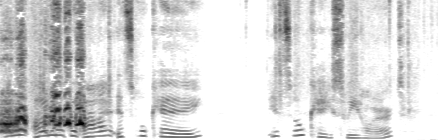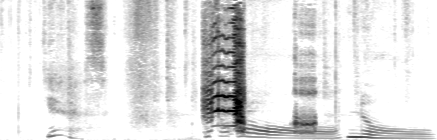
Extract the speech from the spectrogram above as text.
I'm not, I'm not it's okay. It's okay, sweetheart. Yes. It's oh, no.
